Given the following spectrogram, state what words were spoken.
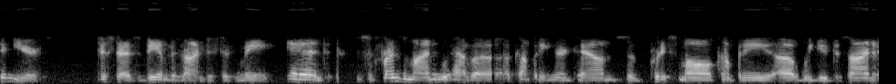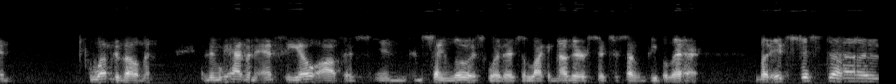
10 years, just as DM Design, just as me. And some friends of mine who have a, a company here in town. It's a pretty small company. Uh, we do design and web development. And then we have an SEO office in, in St. Louis where there's like another six or seven people there. But it's just uh,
